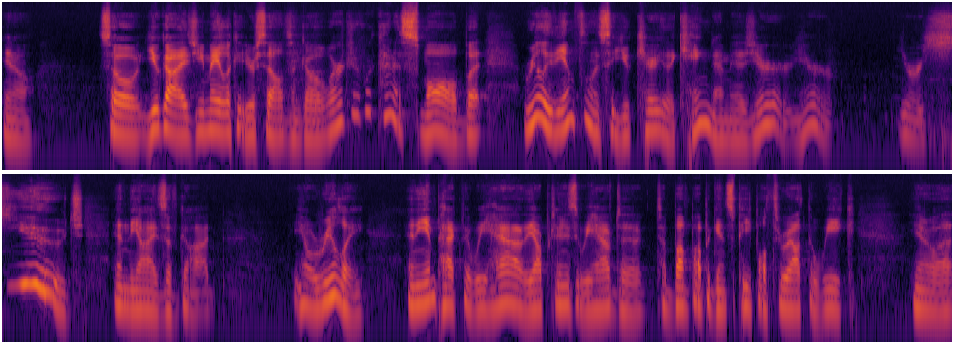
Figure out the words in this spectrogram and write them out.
You know, so you guys, you may look at yourselves and go, "We're we're kind of small," but really, the influence that you carry the kingdom is you're you're you're huge in the eyes of God. You know, really. And the impact that we have, the opportunities that we have to, to bump up against people throughout the week. You know, uh,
